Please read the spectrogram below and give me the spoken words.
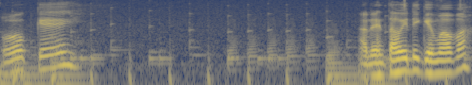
Oke. Ada yang tahu ini game apa?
